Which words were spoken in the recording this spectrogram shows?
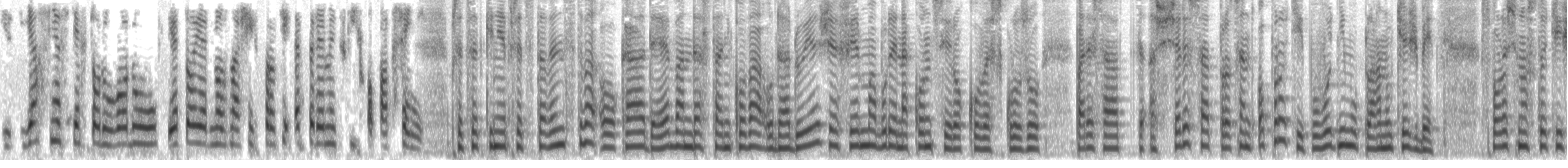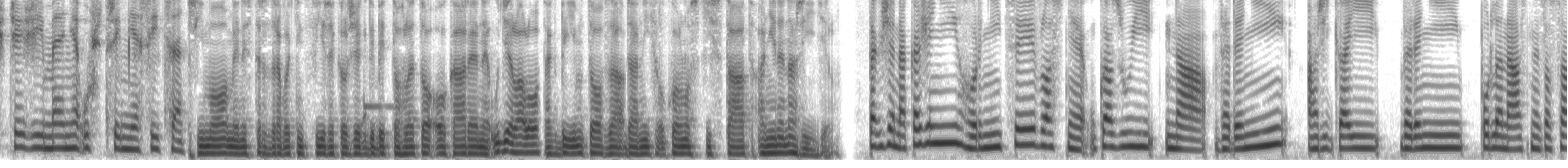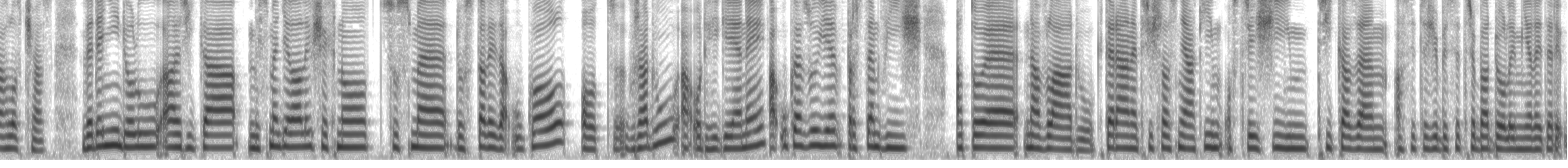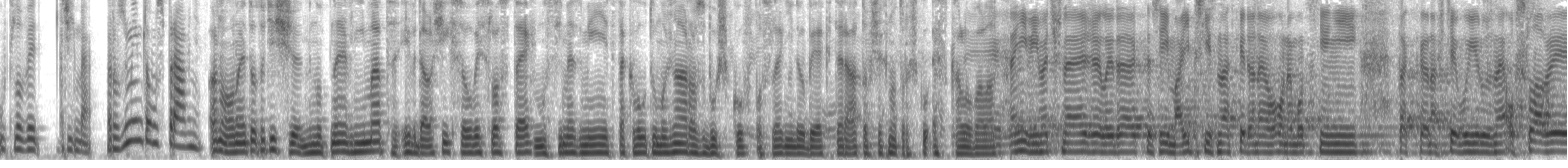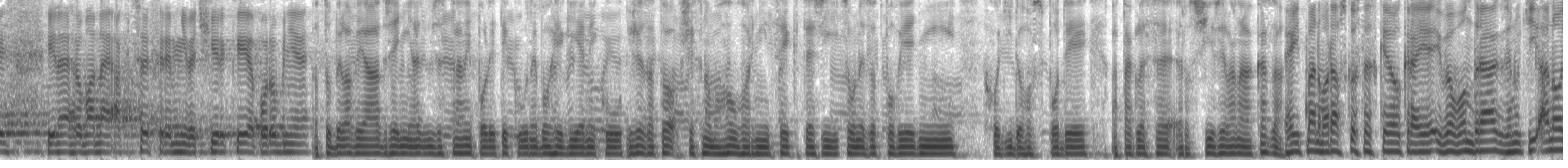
jasně z těchto důvodů je to jedno z našich protiepidemických opatření. Předsedkyně představenstva OKD Vanda Staňková odhaduje, že firma bude na konci roku ve skluzu 50 až 60% oproti původnímu plánu těžby. Společnost totiž těží méně už tři měsíce. Přímo minister zdravotnictví řekl, že kdyby tohleto OKD neudělalo, tak by jim to za daných okolností stát ani nenařídil. Takže nakažení horníci vlastně ukazují na vedení a říkají, vedení podle nás nezasáhlo včas. Vedení dolů ale říká, my jsme dělali všechno, co jsme dostali za úkol od úřadů a od hygieny a ukazuje prstem výš a to je na vládu, která nepřišla s nějakým ostřejším příkazem a sice, že by se třeba doly měly tedy utlovit dříve. Rozumím tomu správně? Ano, ono je to totiž nutné vnímat i v dalších souvislostech. Musíme zmínit takovou tu možná rozbušku v poslední době, která to všechno trošku eskalovala. Není výjimečné, že lidé, kteří mají příznaky dané podezřeného onemocnění, tak naštěvují různé oslavy, jiné hromadné akce, firmní večírky a podobně. A to byla vyjádření ať už ze strany politiků nebo hygieniků, že za to všechno mohou horníci, kteří jsou nezodpovědní, chodí do hospody a takhle se rozšířila nákaza. Hejtman Moravskoslezského kraje Ivo Vondrák z Hnutí Ano.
